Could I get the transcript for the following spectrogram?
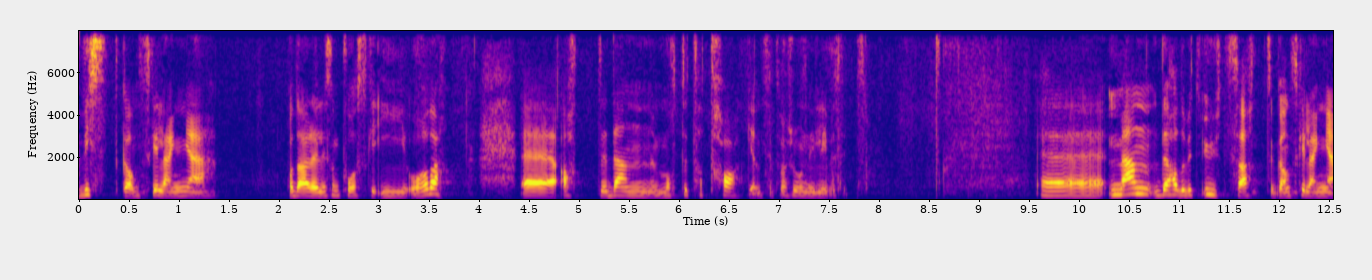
visst ganske lenge og da er det liksom påske i år, da, eh, at den måtte ta tak i en situasjon i livet sitt. Eh, men det hadde blitt utsatt ganske lenge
